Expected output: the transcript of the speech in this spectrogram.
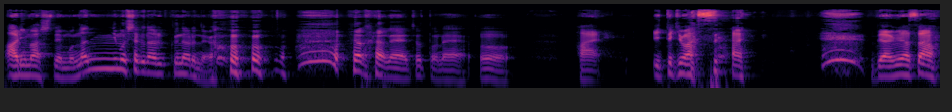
ありまして、もう何にもしたくなるくなるんだよ。だからね、ちょっとね、うん。はい。行ってきます。はい。では皆さん、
